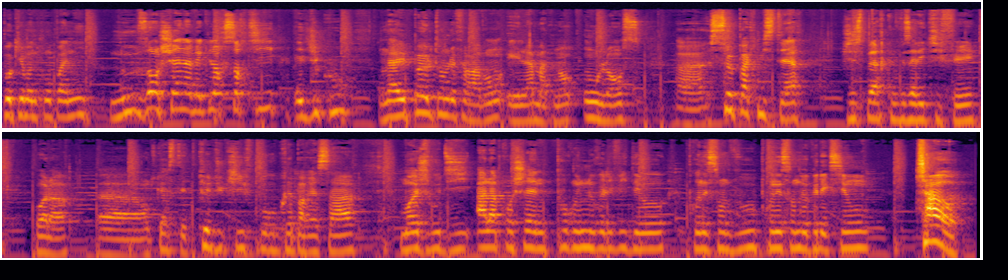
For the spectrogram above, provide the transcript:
Pokémon Company nous enchaîne avec leurs sorties et du coup, on n'avait pas eu le temps de le faire avant et là maintenant, on lance euh, ce pack mystère. J'espère que vous allez kiffer. Voilà, en tout cas, c'était que du kiff pour vous préparer ça. Moi, je vous dis à la prochaine pour une nouvelle vidéo. Prenez soin de vous, prenez soin de vos collections. Ciao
